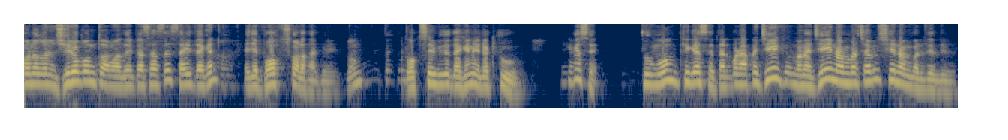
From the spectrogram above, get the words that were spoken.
মনে করেন জিরো পর্যন্ত আমাদের কাছে আছে। সাইজ দেখেন এই যে বক্স করা থাকবে একদম। বক্সের ভিতরে দেখেন এটা টু ঠিক আছে? টু মোম ঠিক আছে? তারপর আপনি যে মানে যে নাম্বার চাবেন সেই নাম্বার দিয়ে দিবেন।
